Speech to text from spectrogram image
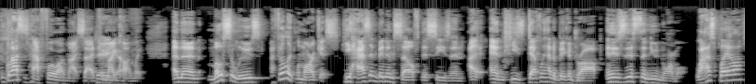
the glass is half full on my side There for Mike go. Conley. And then most to lose, I feel like Lamarcus. He hasn't been himself this season, I, and he's definitely had a bigger drop. And is this the new normal? Last playoffs,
